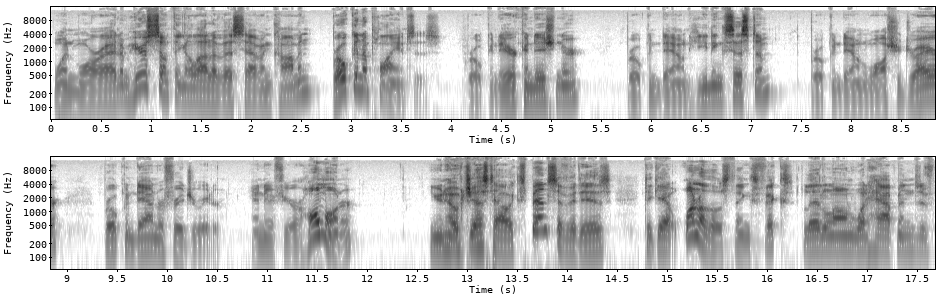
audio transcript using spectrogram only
One more item. Here's something a lot of us have in common broken appliances, broken air conditioner, broken down heating system, broken down washer dryer, broken down refrigerator. And if you're a homeowner, you know just how expensive it is to get one of those things fixed, let alone what happens if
